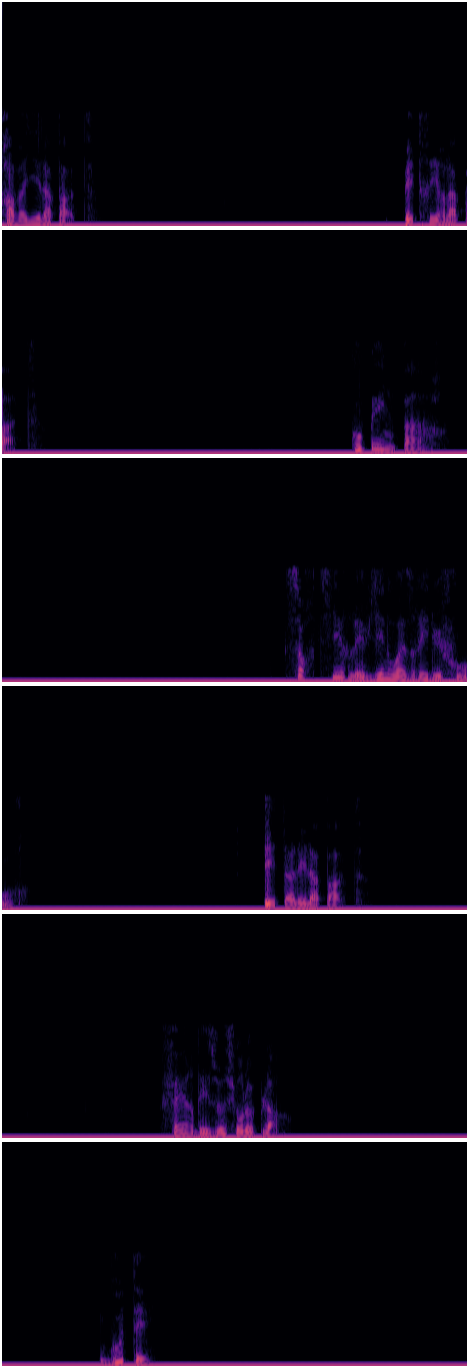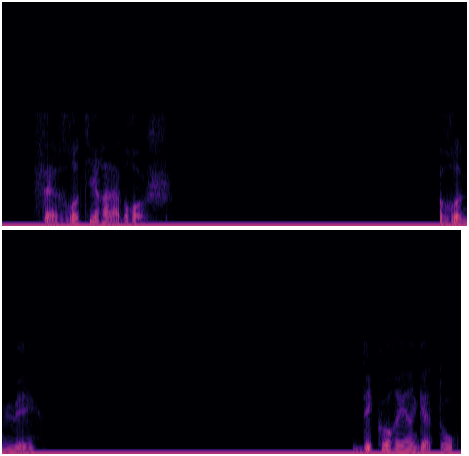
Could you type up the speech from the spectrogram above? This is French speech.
Travailler la pâte. Pétrir la pâte. Couper une part. Sortir les viennoiseries du four. Étaler la pâte. Faire des œufs sur le plat. Goûter. Faire rôtir à la broche. Remuer. Décorer un gâteau.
